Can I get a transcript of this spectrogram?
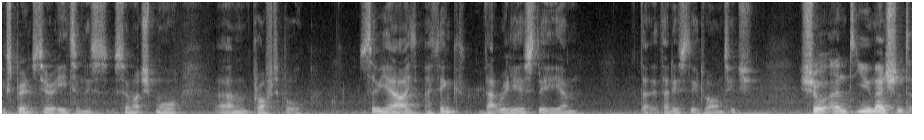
experienced here at Eton, is so much more um, profitable. so yeah, I, I think that really is the um, that that is the advantage. Sure, and you mentioned,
